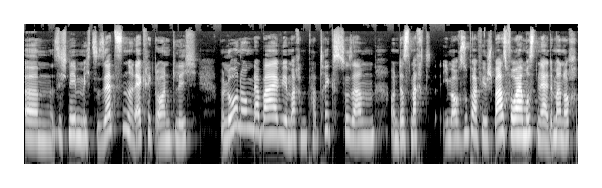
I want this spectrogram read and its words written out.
ähm, sich neben mich zu setzen und er kriegt ordentlich Belohnung dabei. Wir machen ein paar Tricks zusammen und das macht ihm auch super viel Spaß. Vorher mussten wir halt immer noch,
